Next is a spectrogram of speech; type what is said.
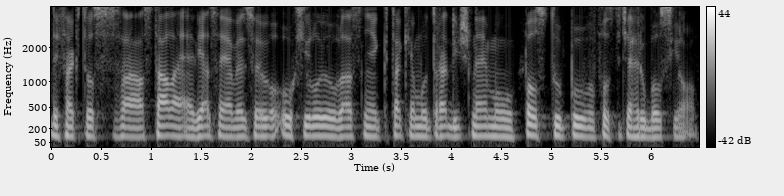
de facto sa stále viacej a viacej uchylujú vlastne k takému tradičnému postupu v podstate hrubou silou.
